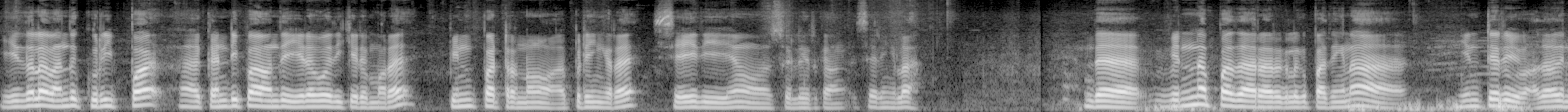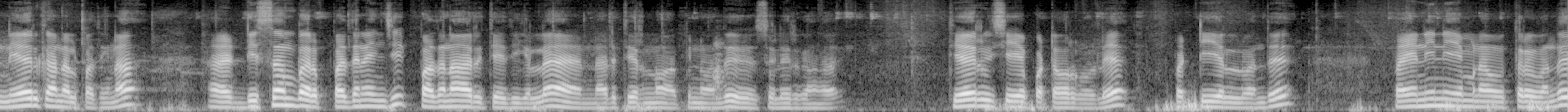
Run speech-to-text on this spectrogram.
இதில் வந்து குறிப்பாக கண்டிப்பாக வந்து இடஒதுக்கீடு முறை பின்பற்றணும் அப்படிங்கிற செய்தியையும் சொல்லியிருக்காங்க சரிங்களா? இந்த விண்ணப்பதாரர்களுக்கு பார்த்திங்கன்னா இன்டர்வியூ அதாவது நேர்காணல் பார்த்திங்கன்னா டிசம்பர் பதினஞ்சு பதினாறு தேதிகளில் நடத்திடணும் அப்படின்னு வந்து சொல்லியிருக்காங்க. தேர்வு செய்யப்பட்டவர்களுடைய பட்டியல் வந்து பயணி நியமன உத்தரவு வந்து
